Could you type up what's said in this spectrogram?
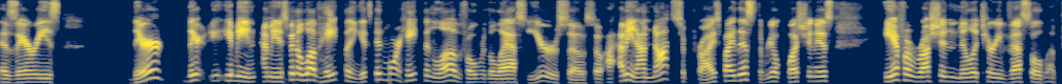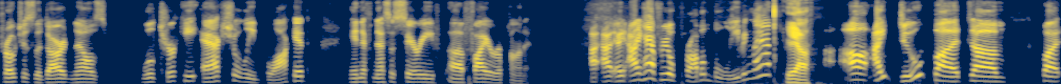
Azeris. They're there. I mean, I mean, it's been a love-hate thing. It's been more hate than love over the last year or so. So, I, I mean, I'm not surprised by this. The real question is, if a Russian military vessel approaches the Dardanelles, will Turkey actually block it? and if necessary, uh, fire upon it. I, I, I, have real problem believing that. Yeah. Uh, I do, but um, but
